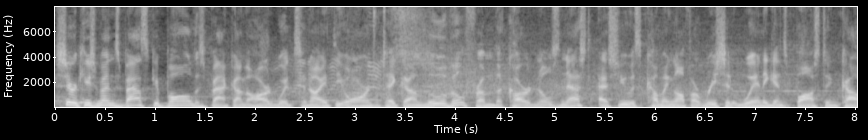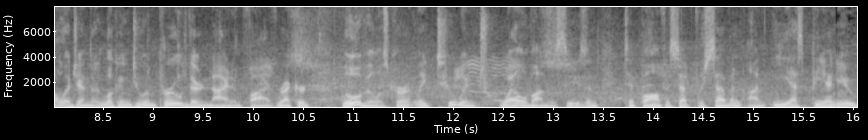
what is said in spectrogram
Syracuse men's basketball is back on the hardwood tonight. The Orange will take on Louisville from the Cardinals' nest. SU is coming off a recent win against Boston College, and they're looking to improve their 9 and 5 record. Louisville is currently 2 and 12 on the season. Tip off is set for 7 on ESPNU.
